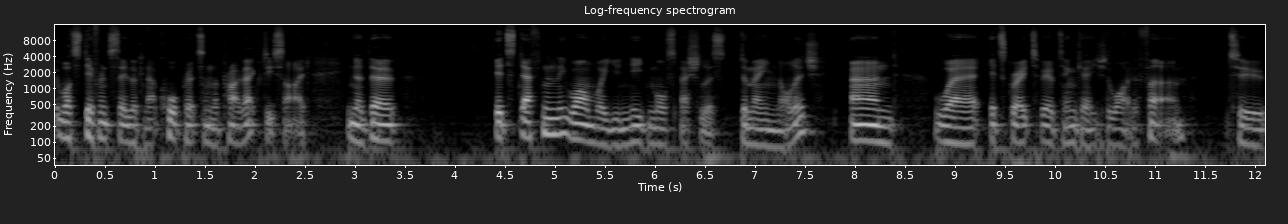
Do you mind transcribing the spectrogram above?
what's different, say, looking at corporates and the private equity side, you know, there, it's definitely one where you need more specialist domain knowledge and where it's great to be able to engage the wider firm to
